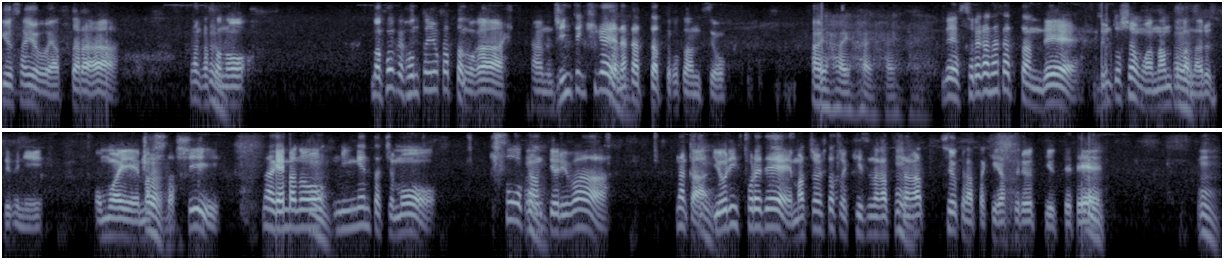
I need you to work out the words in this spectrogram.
旧作業をやったら、なんかその、まあ今回本当に良かったのが、あの人的被害がなかったってことなんですよ。はいはいはいはいはい。で、それがなかったんで、自分としてもまあなんとかなるっていうふうに思えましたし、なんか現場の人間たちも、悲壮感っていうよりは、なんかよりこれで街の人たちの絆がつなが、強くなった気がするって言ってて、うん。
